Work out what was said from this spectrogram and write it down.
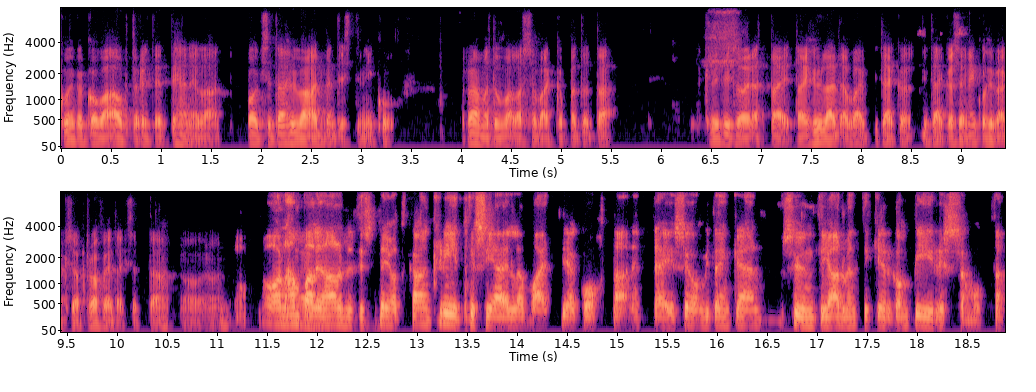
kuinka kova auktoriteetti hänellä on. Voiko sitä hyvä adventisti niin kuin raamatun valossa vaikkapa tota, kritisoida tai, tai hylätä, vai pitääkö, pitääkö se niin kuin hyväksyä profeetaksi? Että on, on, Onhan paljon adventisteja, jotka on kriittisiä Ellen kohtaan, että ei se ole mitenkään synti adventtikirkon piirissä, mutta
